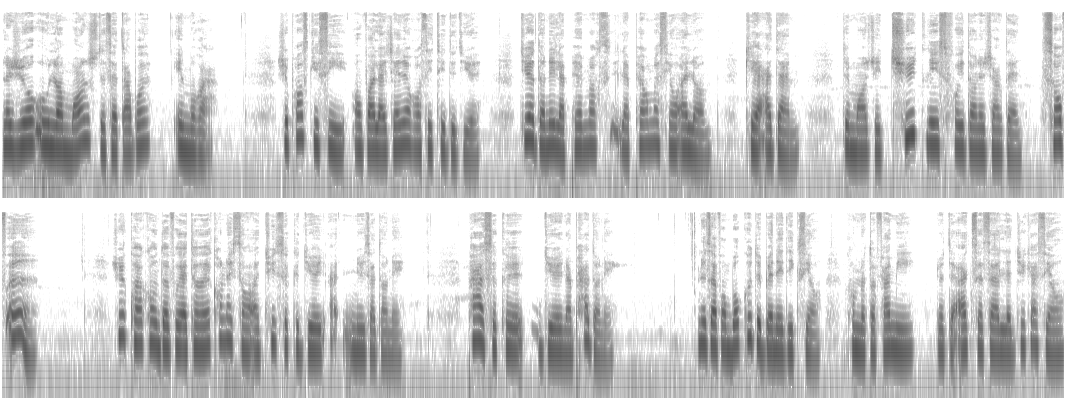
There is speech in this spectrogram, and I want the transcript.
Le jour où l'homme mange de cet arbre, il mourra. Je pense qu'ici, on voit la générosité de Dieu. Dieu a donné la, permission à l'homme, qui est Adam, de manger toutes les fruits dans le jardin, sauf un. Je crois qu'on devrait être reconnaissant à tout ce que Dieu nous a donné, pas à ce que Dieu n'a pas donné. Nous avons beaucoup de bénédictions, comme notre famille, notre accès à l'éducation,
